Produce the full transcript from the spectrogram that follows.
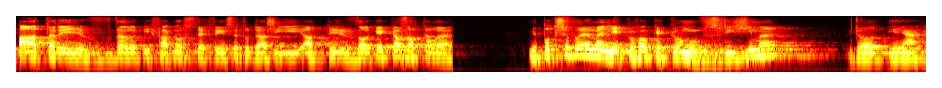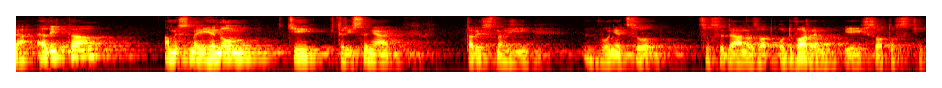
pátery v velkých farnostech, kterým se to daří a ty velké kazatele. My potřebujeme někoho, ke komu vzlížíme, kdo je nějaká elita a my jsme jenom ti, kteří se nějak tady snaží o něco, co se dá nazvat odvarem jejich svatosti.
